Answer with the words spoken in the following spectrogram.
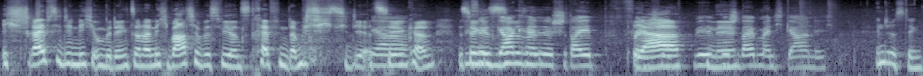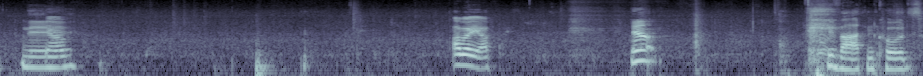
ich schreibe sie dir nicht unbedingt, sondern ich warte, bis wir uns treffen, damit ich sie dir Ja. erzählen kann. wir Deswegen sind ist gar es sowieso- keine schreib Ja, wir, wir nee. schreiben eigentlich gar nicht. Interesting. Nee. Ja. Aber ja. ja. Wir warten kurz.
